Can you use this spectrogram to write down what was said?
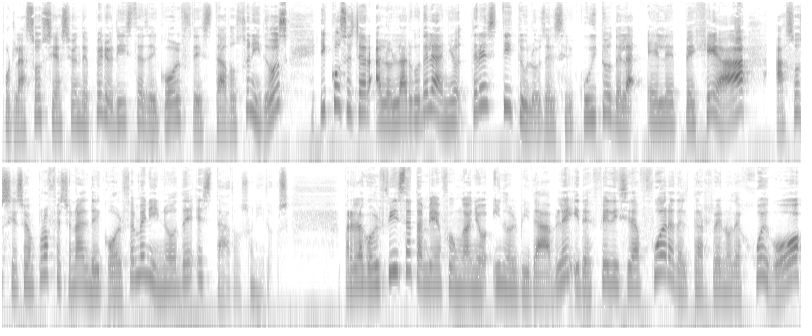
por la Asociación de Periodistas de Golf de Estados Unidos y cosechar a lo largo del año tres títulos del circuito de la LPGA, Asociación Profesional de Golf Femenino de Estados Unidos. Para la golfista también fue un año inolvidable y de felicidad fuera del terreno de juego,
